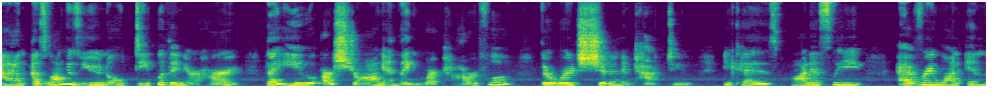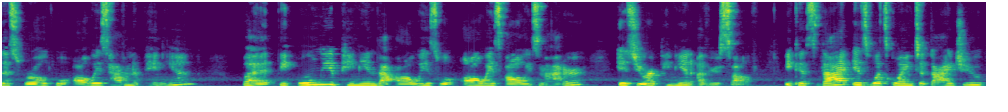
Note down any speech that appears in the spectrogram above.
And as long as you know deep within your heart that you are strong and that you are powerful, their words shouldn't impact you. Because honestly, everyone in this world will always have an opinion, but the only opinion that always will always, always matter is your opinion of yourself because that is what's going to guide you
